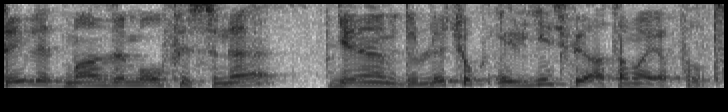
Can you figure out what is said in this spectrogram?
Devlet Malzeme Ofisi'ne genel müdürlüğe çok ilginç bir atama yapıldı.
